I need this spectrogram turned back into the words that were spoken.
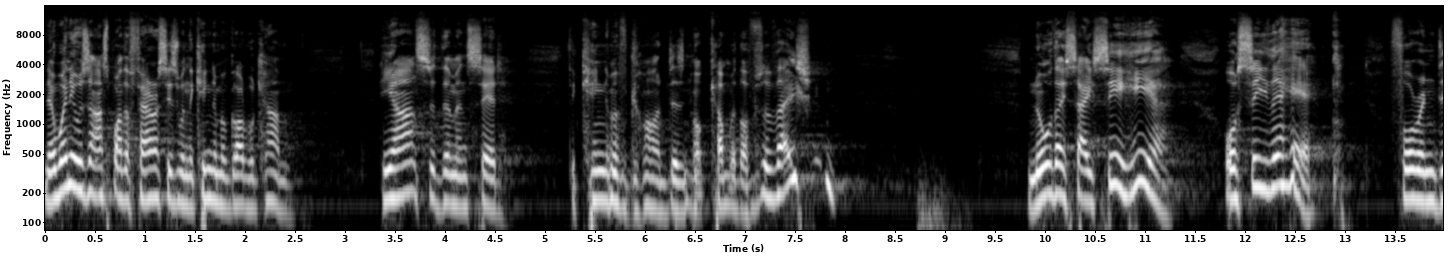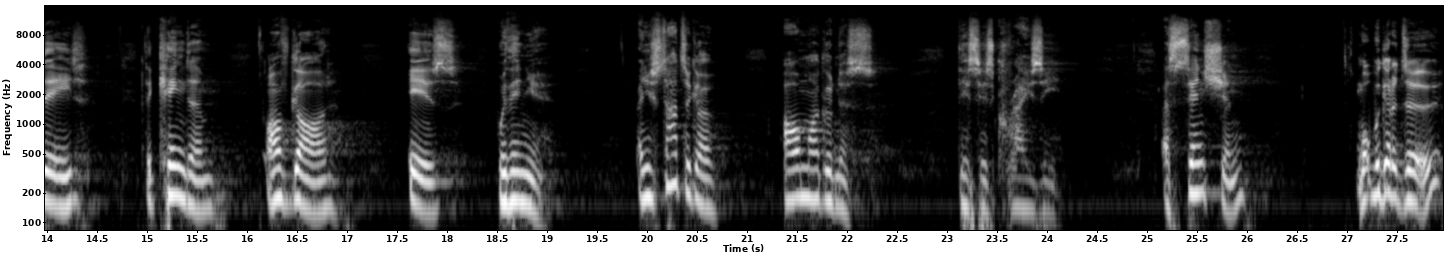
Now, when he was asked by the Pharisees when the kingdom of God would come, he answered them and said, The kingdom of God does not come with observation nor they say, see here or see there. For indeed, the kingdom of God is within you. And you start to go, oh my goodness, this is crazy. Ascension, what we've got to do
